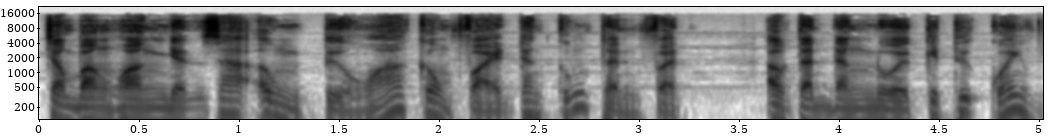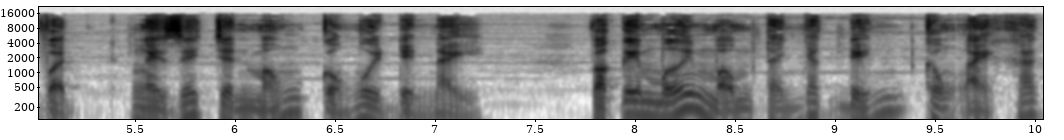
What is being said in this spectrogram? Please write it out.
Chàng bàng hoàng nhận ra ông tử hóa không phải đang cúng thần vật Ông ta đang nuôi cái thứ quái vật ngay dưới chân móng của ngôi đền này. Và cái mới mà ông ta nhắc đến Không ai khác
